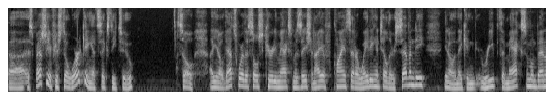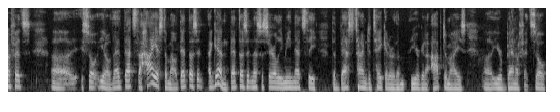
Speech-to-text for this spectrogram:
uh, especially if you're still working at 62. So, uh, you know, that's where the Social Security maximization. I have clients that are waiting until they're 70, you know, and they can reap the maximum benefits. Uh, so, you know, that that's the highest amount. That doesn't, again, that doesn't necessarily mean that's the the best time to take it or the you're going to optimize uh, your benefits. So,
